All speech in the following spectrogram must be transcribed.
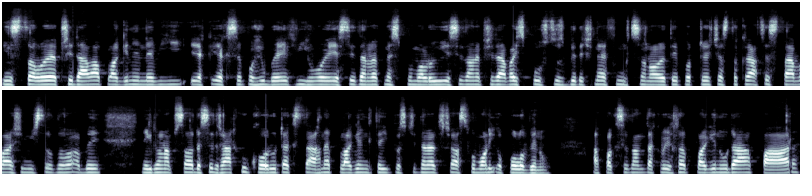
instaluje, přidává pluginy, neví, jak, jak se pohybuje jejich vývoj, jestli ten web nespomalují, jestli tam nepřidávají spoustu zbytečné funkcionality, protože častokrát se stává, že místo toho, aby někdo napsal 10 řádků kódu, tak stáhne plugin, který prostě ten web třeba zpomalí o polovinu. A pak se tam takovýchhle pluginů dá pár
